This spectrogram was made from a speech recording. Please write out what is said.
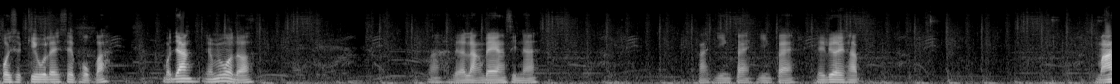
โปรย skill เลยเสร็จผมปะหมดยังยังไม่หมดเหรอมาเหลือหลังแดงสินะ ไปยิงไปยิงไปเรื่อยๆครับ มา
